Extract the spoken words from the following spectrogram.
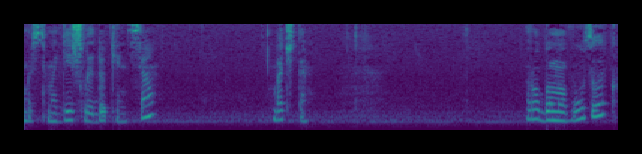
Ось ми дійшли до кінця. Бачите? Робимо вузлик.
